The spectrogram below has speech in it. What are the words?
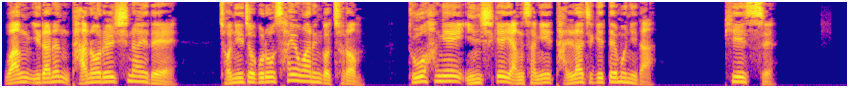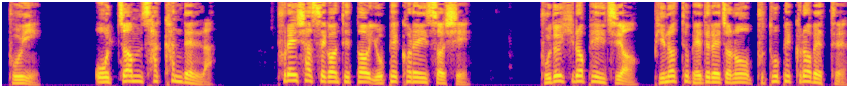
왕이라는 단어를 신하에 대해 전이적으로 사용하는 것처럼 두 항의 인식의 양상이 달라지기 때문이다. PS V 5.4 칸델라 프레샤 세건티터 요페커레이서시 부드 히러페이지어 비너트 베드레저노 부토페크러베트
